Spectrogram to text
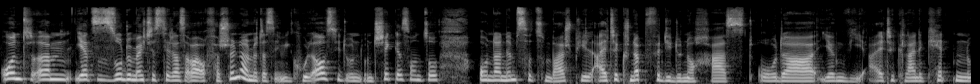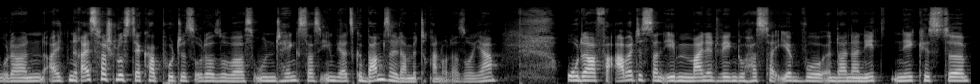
Und ähm, jetzt ist es so, du möchtest dir das aber auch verschönern, damit das irgendwie cool aussieht und, und schick ist und so. Und dann nimmst du zum Beispiel alte Knöpfe, die du noch hast oder irgendwie alte kleine Ketten oder einen alten Reißverschluss, der kaputt ist oder sowas und hängst das irgendwie als Gebamsel damit dran oder so, ja. Oder verarbeitest dann eben meinetwegen, du hast da irgendwo in deiner Näh Nähkiste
